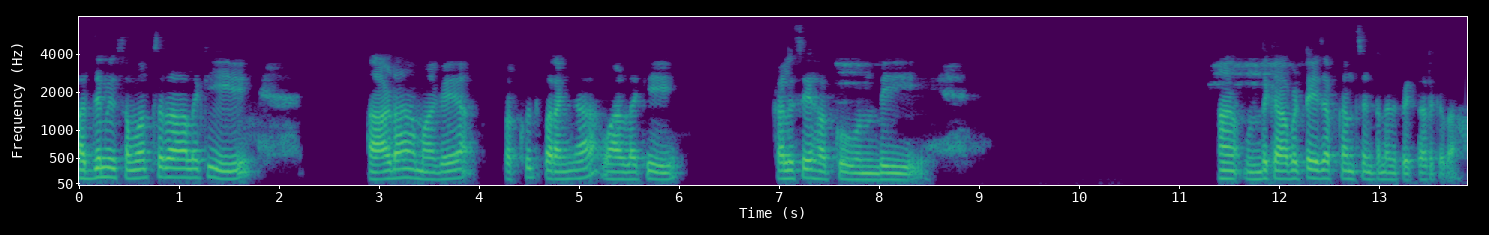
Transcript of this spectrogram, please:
పద్దెనిమిది సంవత్సరాలకి ఆడ మగయ ప్రకృతి పరంగా వాళ్ళకి కలిసే హక్కు ఉంది. ఆ, ఉంది కాబట్టి ఏజ్ ఆఫ్ కన్సెంట్ అనేది పెట్టారు కదా.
